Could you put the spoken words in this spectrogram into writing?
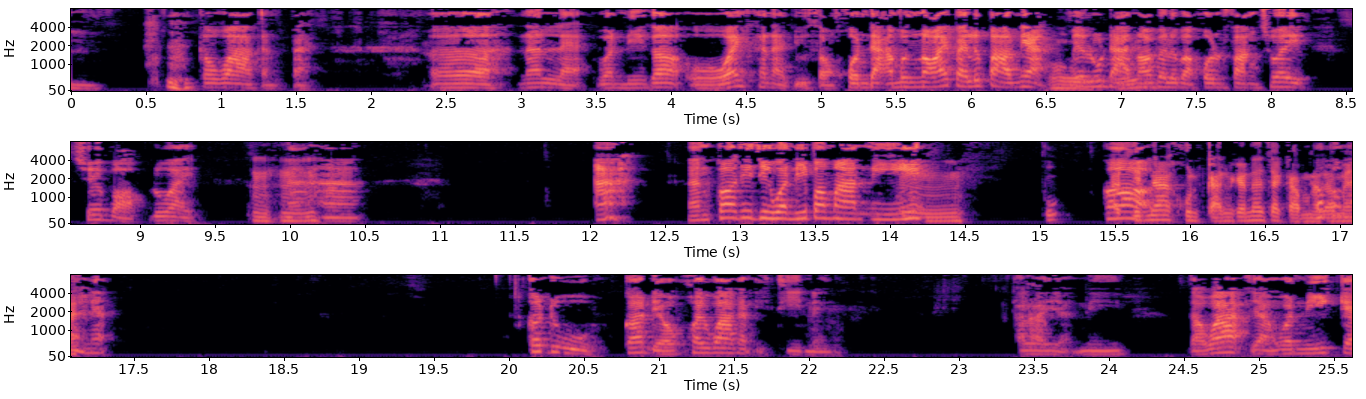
ม ก็ว่ากันไปเออ นั่นแหละ วันนี้ก็โอ้ยขนาดอยู่สองคนด่ามึงน้อยไปหรือเปล่าเนี่ยโอ้โหไม่รู้ด่าน้อยไปหรือเปล่าคนฟังช่วย ช่วยบอกด้วยอือฮึนะฮะอะงั้นก็จริงๆวันนี้ประมาณนี้อืมก็อาทิตย์หน้าคุณกันก็น่าจะกลับมาก็แล้ปวระไหมมาณเนี้ยก็ดูก็เดี๋ยวค่อยว่ากันอีกทีหนึ่งอะไรอย่างนี้ แต่ว่าอย่างวันนี้แก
